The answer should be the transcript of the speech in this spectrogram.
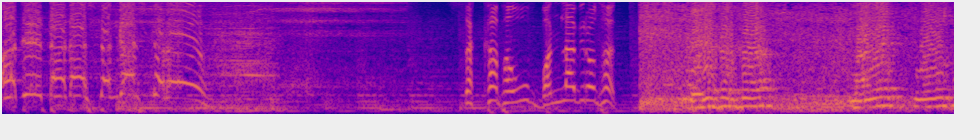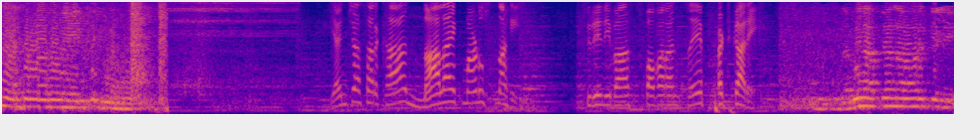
अजित दादा संघर्ष करो। सख्खा भाऊ बनला विरोधक. त्याच्यासारखा नालायक माणूस नाही असं माझं वैयक्तिक म्हणणं आहे. यांच्यासारखा नालायक माणूस नाही. श्रीनिवास पवारांचे फटकारे. जमीन आपल्या नावावर केली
